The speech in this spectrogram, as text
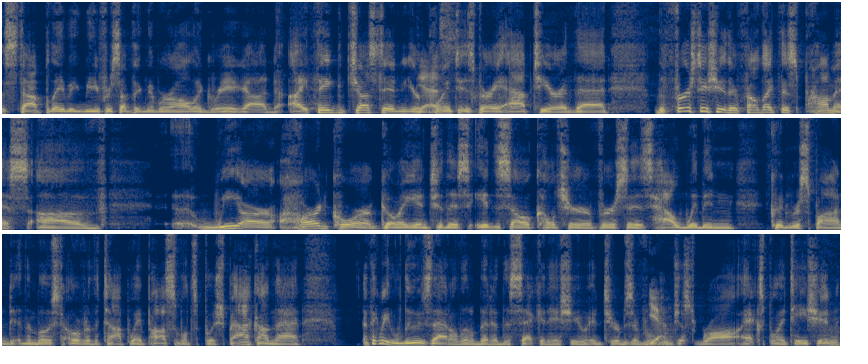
Stop blaming me for something that we're all agreeing on. I think, Justin, your Yes. point is very apt here that the first issue, there felt like this promise of uh, we are hardcore going into this incel culture versus how women could respond in the most over the top way possible to push back on that. I think we lose that a little bit in the second issue in terms of Yeah. just raw exploitation.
